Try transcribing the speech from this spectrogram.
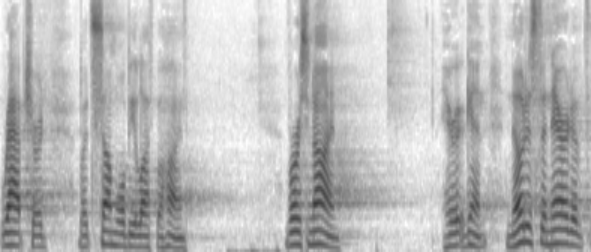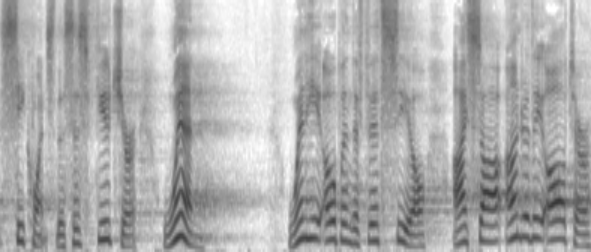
raptured, but some will be left behind. Verse 9. Here again, notice the narrative sequence. This is future. When? When he opened the fifth seal, I saw under the altar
